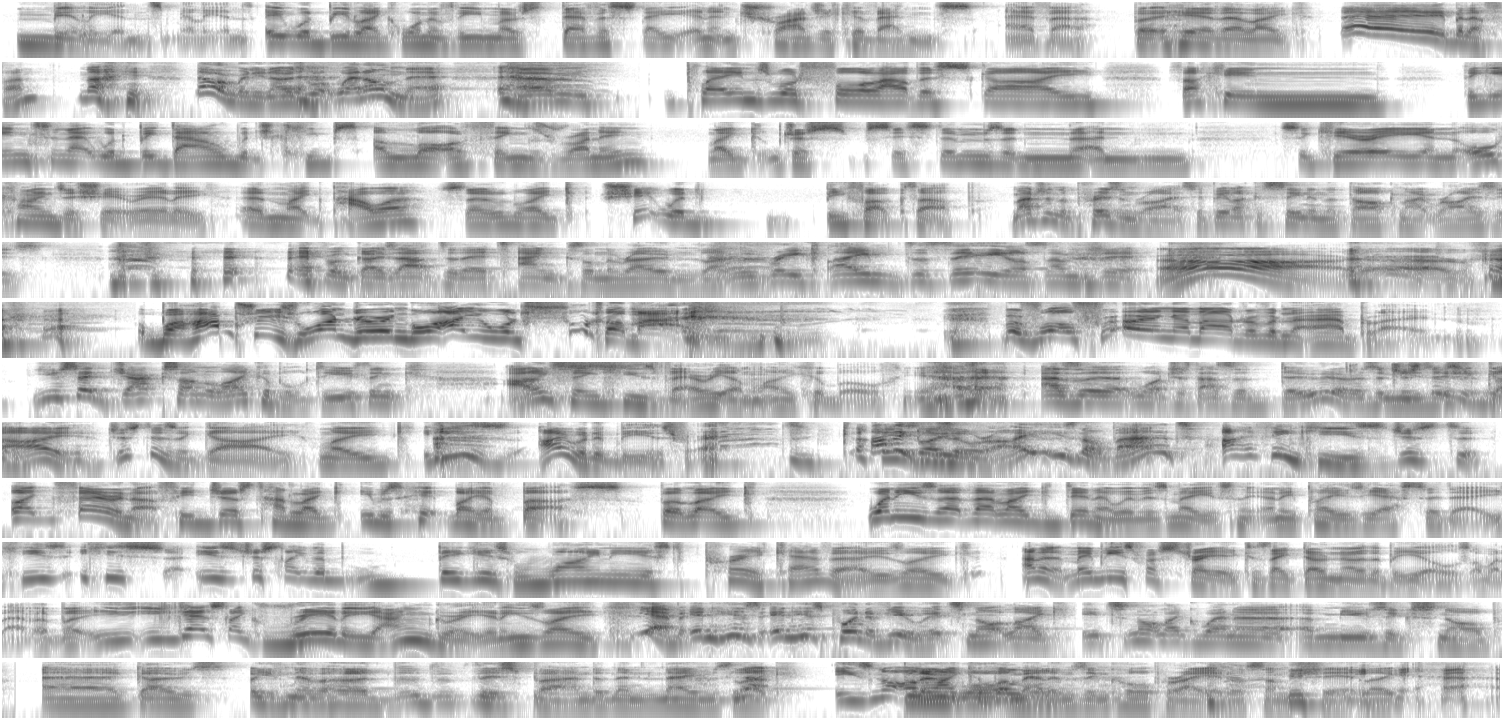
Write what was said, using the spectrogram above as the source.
millions, millions. It would be like one of the most devastating and tragic events ever. But here they're like, hey, bit of fun. No, no one really knows what went on there. Um, Planes would fall out the sky. Fucking the internet would be down, which keeps a lot of things running, like just systems and and security and all kinds of shit, really, and like power. So like shit would be fucked up. imagine the prison riots. It'd be like a scene in The Dark Knight Rises. Everyone goes out to their tanks on the road and like, we've reclaimed the city or some shit. Ah, yes. Perhaps he's wondering why you would shoot a man before throwing him out of an airplane. You said Jack's unlikable. Do you think I think he's very unlikable. Yeah. as a what? Just as a dude or as a Just as a musician? guy, just as a guy, like he's, I wouldn't be his friend. I think like, he's all right. He's not bad. I think he's just like fair enough. He just had like he was hit by a bus, but like when he's at that like dinner with his mates and he plays yesterday, he's he's he's just like the biggest whiniest prick ever. He's like. I don't know, maybe he's frustrated because they don't know the Beatles or whatever, but he, he gets like really angry and he's like, Yeah, but in his in his point of view, it's not like it's not like when a, a music snob uh, goes, "Oh, you've never heard th- th- this band," and then names like he's not Blue unlikable. Watermelons Incorporated or some shit. Like,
